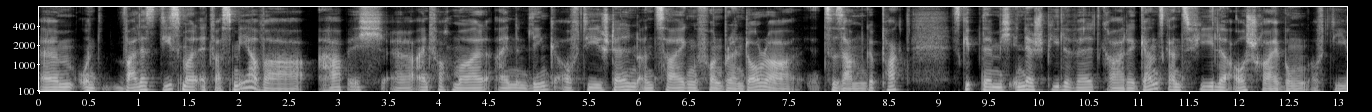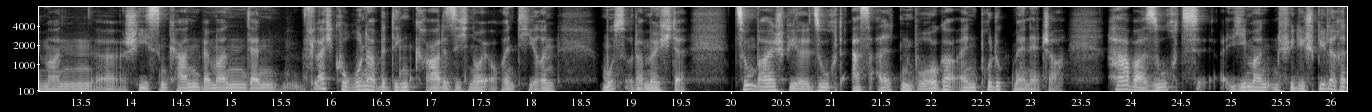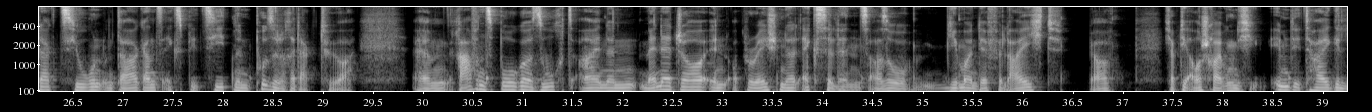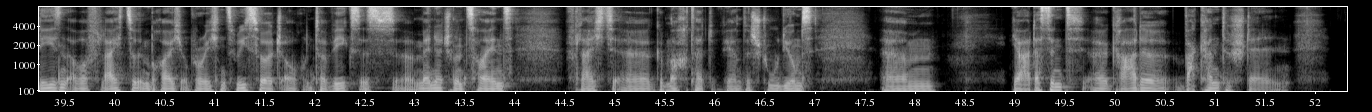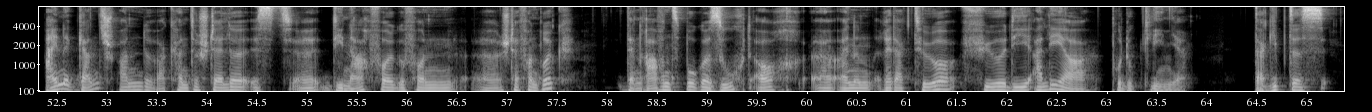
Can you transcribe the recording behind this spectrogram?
Ähm, und weil es diesmal etwas mehr war, habe ich äh, einfach mal einen Link auf die Stellenanzeigen von Brandora zusammengepackt. Es gibt nämlich in der Spielewelt gerade ganz, ganz viele Ausschreibungen, auf die man äh, schießen kann, wenn man denn vielleicht Corona-bedingt gerade sich neu orientieren muss oder möchte. Zum Beispiel sucht Ass Altenburger einen Produktmanager. Haber sucht jemanden für die Spieleredaktion und da ganz explizit einen Puzzle-Redakteur. Ähm, Ravensburger sucht einen Manager in Operational Excellence, also jemand, der vielleicht, ja, ich habe die Ausschreibung nicht im Detail gelesen, aber vielleicht so im Bereich Operations Research auch unterwegs ist, äh, Management Science vielleicht äh, gemacht hat während des Studiums. Ähm, ja, das sind äh, gerade vakante Stellen. Eine ganz spannende vakante Stelle ist äh, die Nachfolge von äh, Stefan Brück. Denn Ravensburger sucht auch äh, einen Redakteur für die Alea Produktlinie. Da gibt es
